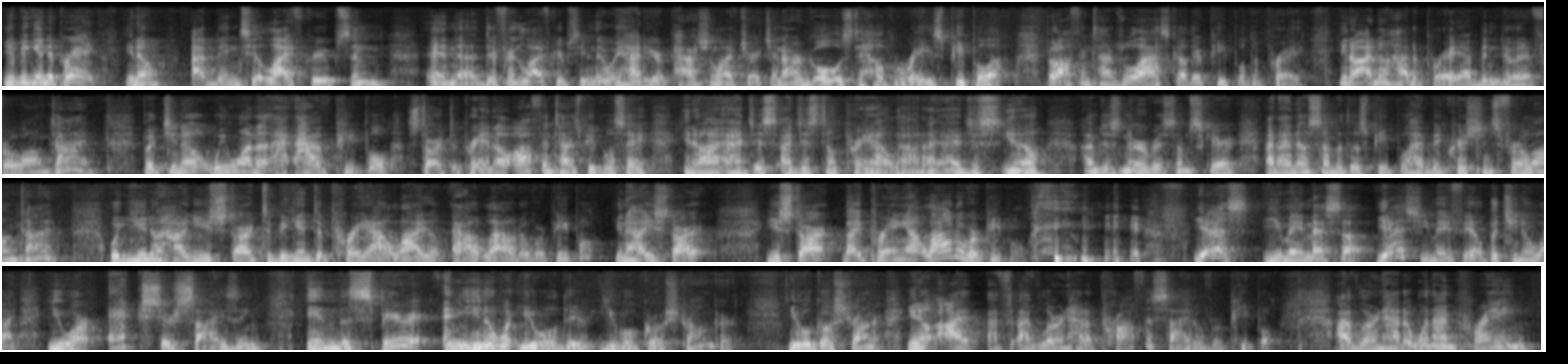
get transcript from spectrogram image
you begin to pray. You know, I've been to life groups and, and uh, different life groups, even though we had here at Passion Life Church, and our goal is to help raise people up. But oftentimes we'll ask other people to pray. You know, I know how to pray, I've been doing it for a long time. But, you know, we want to have people start to pray. And oftentimes people say, you know, I, I just, I just don't pray out loud. I, I just, you know, I'm just nervous, I'm scared. And I know some of those people have been Christians for a long time. Well, you know how you start to begin to pray out loud, out loud over people? You know how you start? You start by praying out loud over people. yes, you may mess up. Yes, you may fail. But you know what? You are exercising in the Spirit. And you know what you will do? You will grow stronger. You will go stronger. You know, I, have I've learned how to prophesy over people. I've learned how to, when I'm praying,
